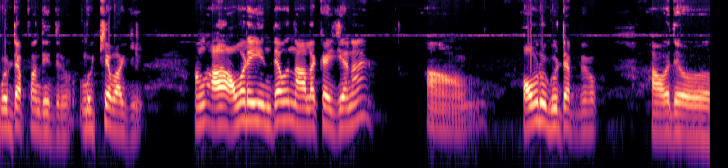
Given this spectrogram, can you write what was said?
ಗುಡ್ಡಪ್ಪಂದಿದ್ರು ಮುಖ್ಯವಾಗಿ. ಹಂಗ್ ಆ- ಅವರ ಹಿಂದೆ ಒಂದು ನಾಲ್ಕೈದು ಜನ ಅವರು ಗುಡ್ಡಪ್ಪ ಅದು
